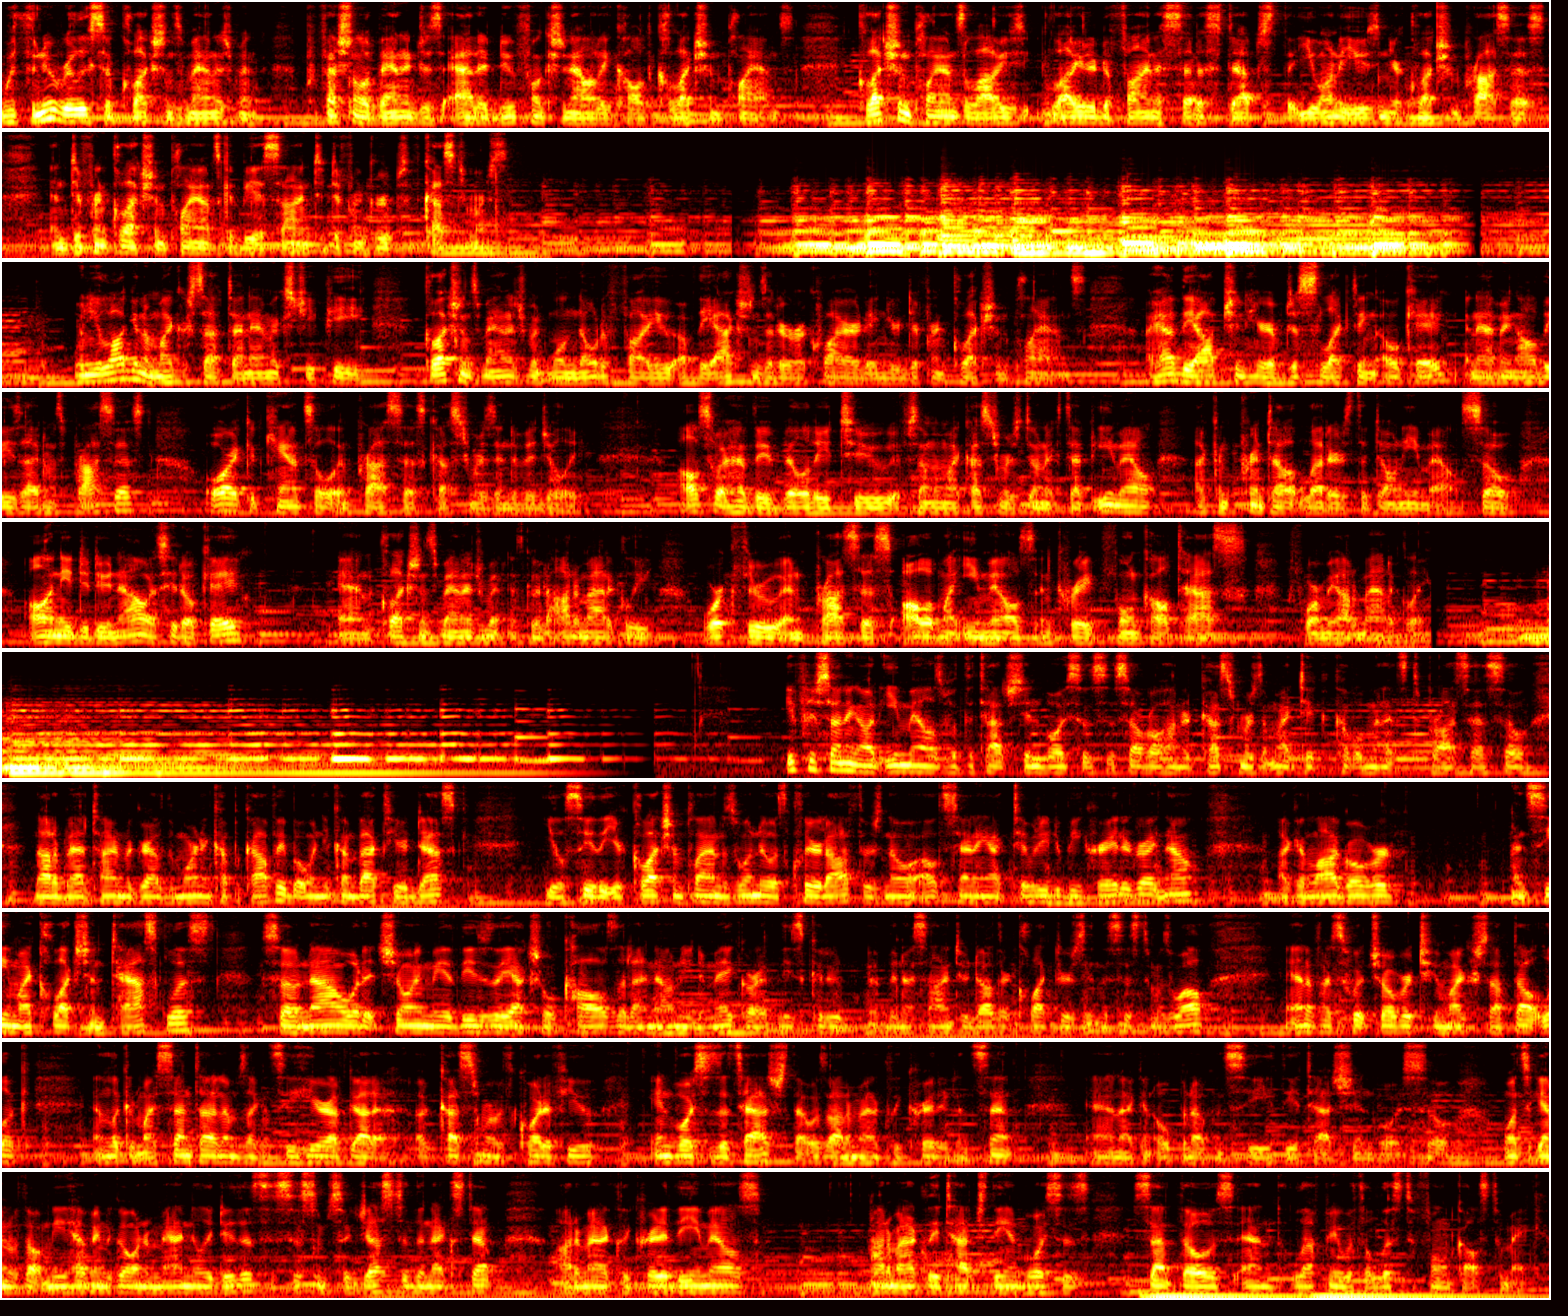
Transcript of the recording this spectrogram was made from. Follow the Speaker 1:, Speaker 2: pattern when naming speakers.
Speaker 1: With the new release of Collections Management, Professional Advantages added new functionality called Collection Plans. Collection Plans allow you, allow you to define a set of steps that you want to use in your collection process, and different collection plans could be assigned to different groups of customers. Log into Microsoft Dynamics GP, Collections Management will notify you of the actions that are required in your different collection plans. I have the option here of just selecting OK and having all these items processed, or I could cancel and process customers individually. Also, I have the ability to, if some of my customers don't accept email, I can print out letters that don't email. So all I need to do now is hit OK, and Collections Management is going to automatically work through and process all of my emails and create phone call tasks for me automatically. If you're sending out emails with attached invoices to several hundred customers, it might take a couple minutes to process, so not a bad time to grab the morning cup of coffee, but when you come back to your desk, you'll see that your collection plans window is cleared off. There's no outstanding activity to be created right now. I can log over and see my collection task list. So now what it's showing me, these are the actual calls that I now need to make, or these could have been assigned to other collectors in the system as well. And if I switch over to Microsoft Outlook and look at my sent items, I can see here I've got a, a customer with quite a few invoices attached that was automatically created and sent. And I can open up and see the attached invoice. So once again, without me having to go in and manually do this, the system suggested the next step, automatically created the emails, automatically attached the invoices, sent those, and left me with a list of phone calls to make.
